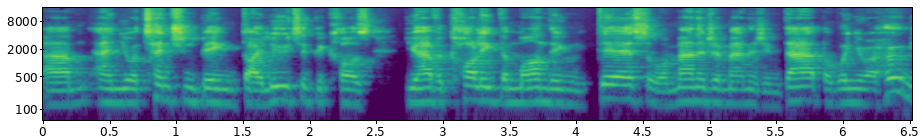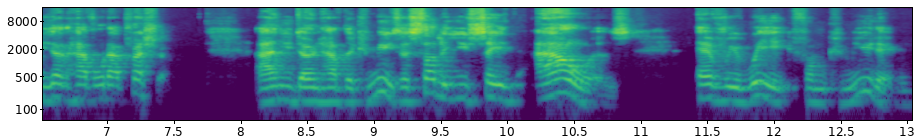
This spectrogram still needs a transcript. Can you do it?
um, and your attention being diluted because you have a colleague demanding this or a manager managing that. But when you're at home, you don't have all that pressure and you don't have the commute. So suddenly you save hours every week from commuting.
